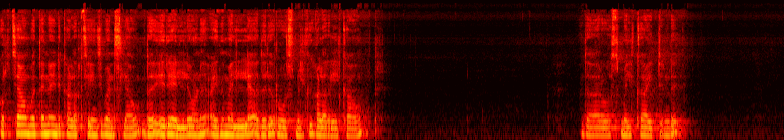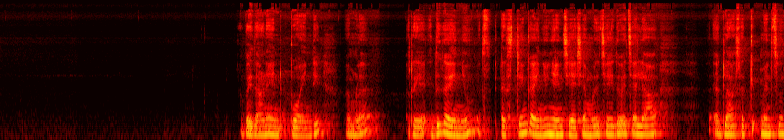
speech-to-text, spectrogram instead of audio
കുറച്ചാകുമ്പോൾ തന്നെ അതിന്റെ കളർ ചേഞ്ച് മനസ്സിലാവും. ഇത് ഒരു യെല്ലോ ആണ്. അതിന് മെല്ലെ അതൊരു റോസ് മിൽക്ക് കളറിലേക്കാവും ഇതാ റോസ് മിൽക്ക് ആയിട്ടുണ്ട്. അപ്പോൾ ഇതാണ് എൻഡ് പോയിന്റ് നമ്മൾ ഇത് കഴിഞ്ഞു ടെസ്റ്റിങ് കഴിഞ്ഞു. ഞാൻ ശേഷം നമ്മൾ ചെയ്ത് വെച്ച എല്ലാ ഗ്ലാസ് എക്യുപ്മെൻസും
